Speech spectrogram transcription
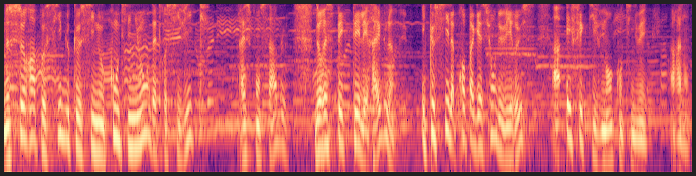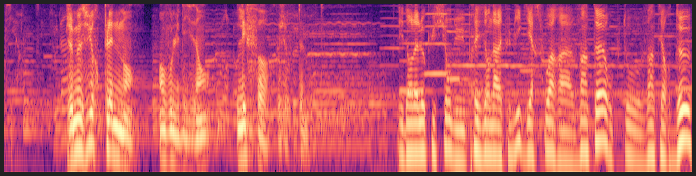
ne sera possible que si nous continuons d'être civiques, responsables, de respecter les règles et que si la propagation du virus a effectivement continué à ralentir. Je mesure pleinement, en vous le disant, l'effort que je vous demande. Et dans l'allocution du président de la République hier soir à 20h, ou plutôt 20h02,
